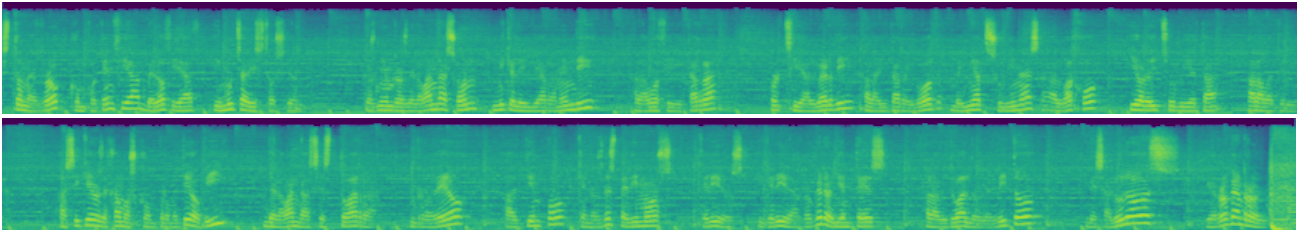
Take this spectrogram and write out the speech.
Stoner rock con potencia, velocidad y mucha distorsión. Los miembros de la banda son Mikel Illarramendi a la voz y guitarra, Orchi Alberdi a la guitarra y voz, Beñat Subinas al bajo y Oroichu Vieta a la batería. Así que os dejamos con Prometeo B de la banda Sestoarra Rodeo al tiempo que nos despedimos, queridos y queridas rocker oyentes, al habitual doble grito de saludos y rock and roll.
